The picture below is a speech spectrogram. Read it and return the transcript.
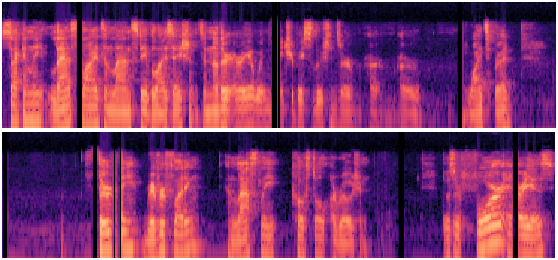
Secondly, landslides and land stabilization. It's another area where nature-based solutions are, are, are widespread. Thirdly, river flooding. And lastly, coastal erosion. Those are four areas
